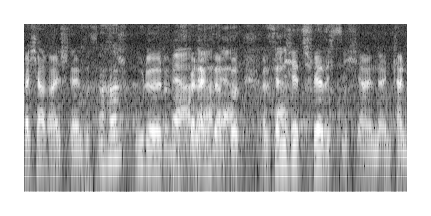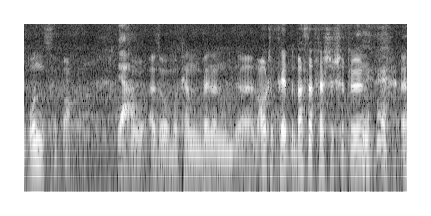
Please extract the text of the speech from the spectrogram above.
Becher reinstellen, dass es ein bisschen sprudelt und Ja, es verlangsamt ja, ja. wird. Also es ist ja, Ja. nicht jetzt schwer, sich, sich einen, einen kleinen Brunnen zu bauen. Ja. So, also man kann, wenn man äh, im Auto fährt, eine Wasserflasche schütteln. äh,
